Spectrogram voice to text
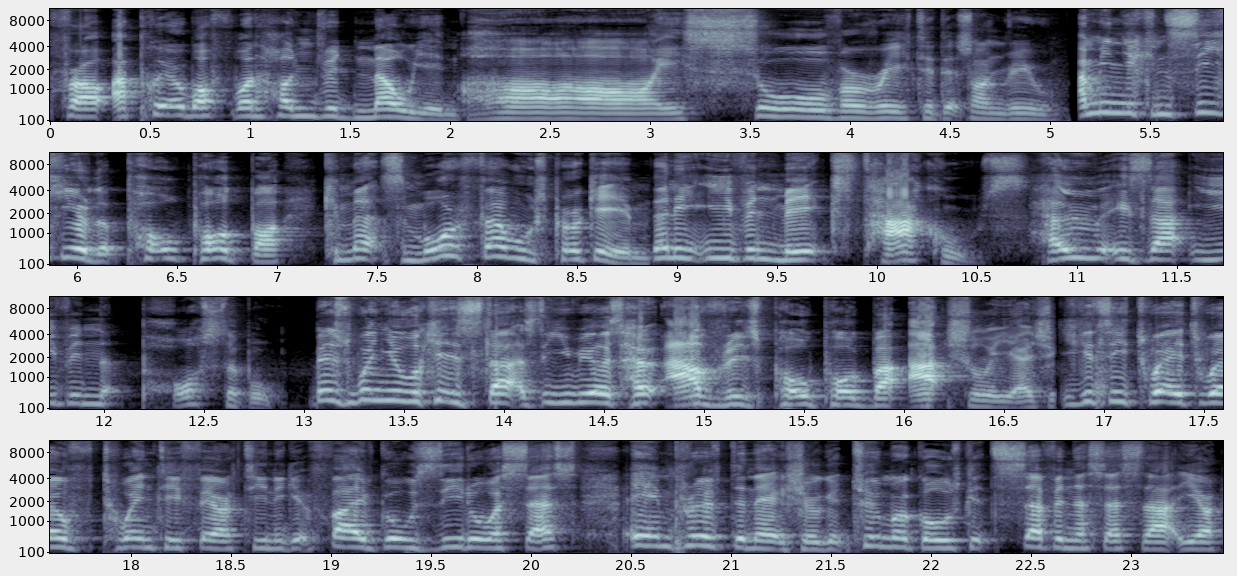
for a player worth 100 million. Oh, he's so overrated, it's unreal. I mean, you can see here that Paul Pogba commits more fouls per game than he even makes tackles. How is that even possible? Because when you look at his stats, then you realise how average Paul Pogba actually is. You can see 2012, 2013, he get 5 goals, 0 assists. It improved the next year, got 2 more goals, got 7 assists that year.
